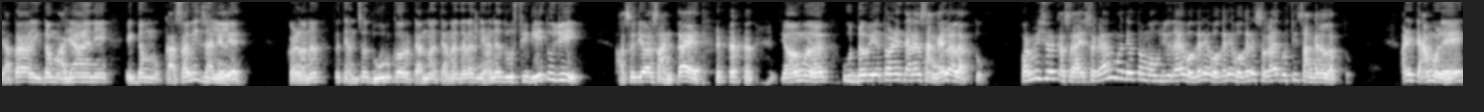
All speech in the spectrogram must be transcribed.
ते आता एकदम माझ्याने एकदम कासावीच झालेले आहेत. कळलं ना? तर त्यांचं दूर कर. त्यांना त्यांना जरा ज्ञानदृष्टी दे तुझी. असं जेव्हा सांगतायत तेव्हा मग उद्धव येतो आणि त्यांना सांगायला लागतो. परमेश्वर कसा आहे? सगळ्यांमध्ये तो मौजूद आहे वगैरे वगैरे वगैरे सगळ्या गोष्टी सांगायला लागतो. आणि त्यामुळे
